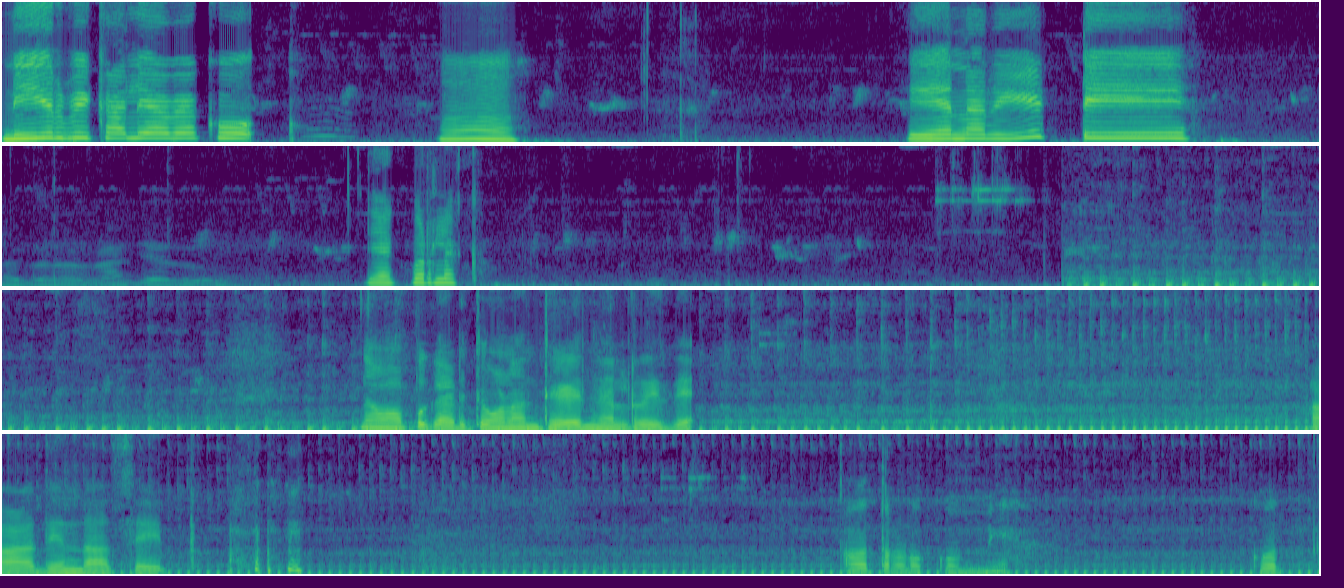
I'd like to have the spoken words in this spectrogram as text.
ನೀರು ಭೀ ಖಾಲಿ ಆಗಬೇಕು. ಹ್ಞೂ ಏನಾರ ಇಟ್ಟಿ. ಯಾಕೆ ಬರ್ಲಕ್ಕ? ನಮ್ಮ ಅಪ್ಪ ಗಾಡಿ ತೊಗೊಳ ಅಂತ ಹೇಳಿದ್ನಲ್ರಿ ಇದೆ. ಭಾಳ ದಿನದ ಆಸೆ ಇತ್ತು. ಅವತ್ತು ಕೊತ್ತ ಗೊತ್ತ.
